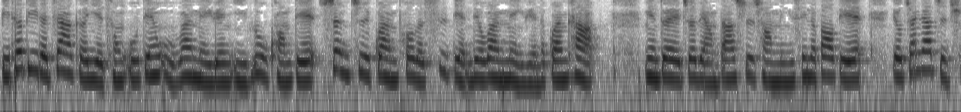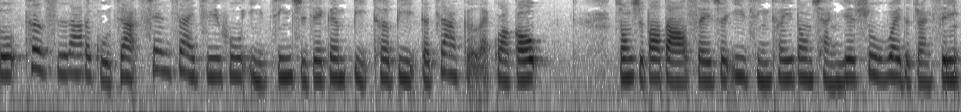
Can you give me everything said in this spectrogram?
比特币的价格也从五点五万美元一路狂跌，甚至掼破了四点六万美元的关卡。面对这两大市场明星的暴跌，有专家指出，特斯拉的股价现在几乎已经直接跟比特币的价格来挂钩。中时报道，随着疫情推动产业数位的转型，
